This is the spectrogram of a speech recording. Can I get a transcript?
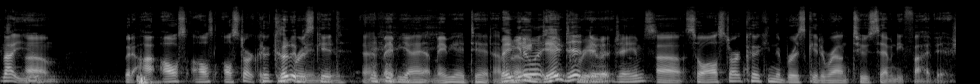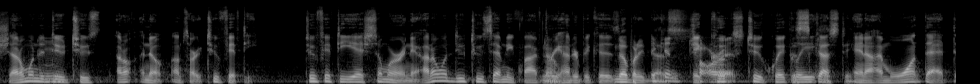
not you. Um, but I, I'll, I'll I'll start cooking could the have been brisket. Uh, maybe I maybe I did. I don't Maybe you know. know what? You did did create do it. it, James. Uh, so I'll start cooking the brisket around 275 ish. I don't want to do two. I don't. No, I'm sorry, 250, 250 ish somewhere in there. I don't want to do 275, 300 because Nobody can does. it char cooks it. too quickly. Disgusting. And I want that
